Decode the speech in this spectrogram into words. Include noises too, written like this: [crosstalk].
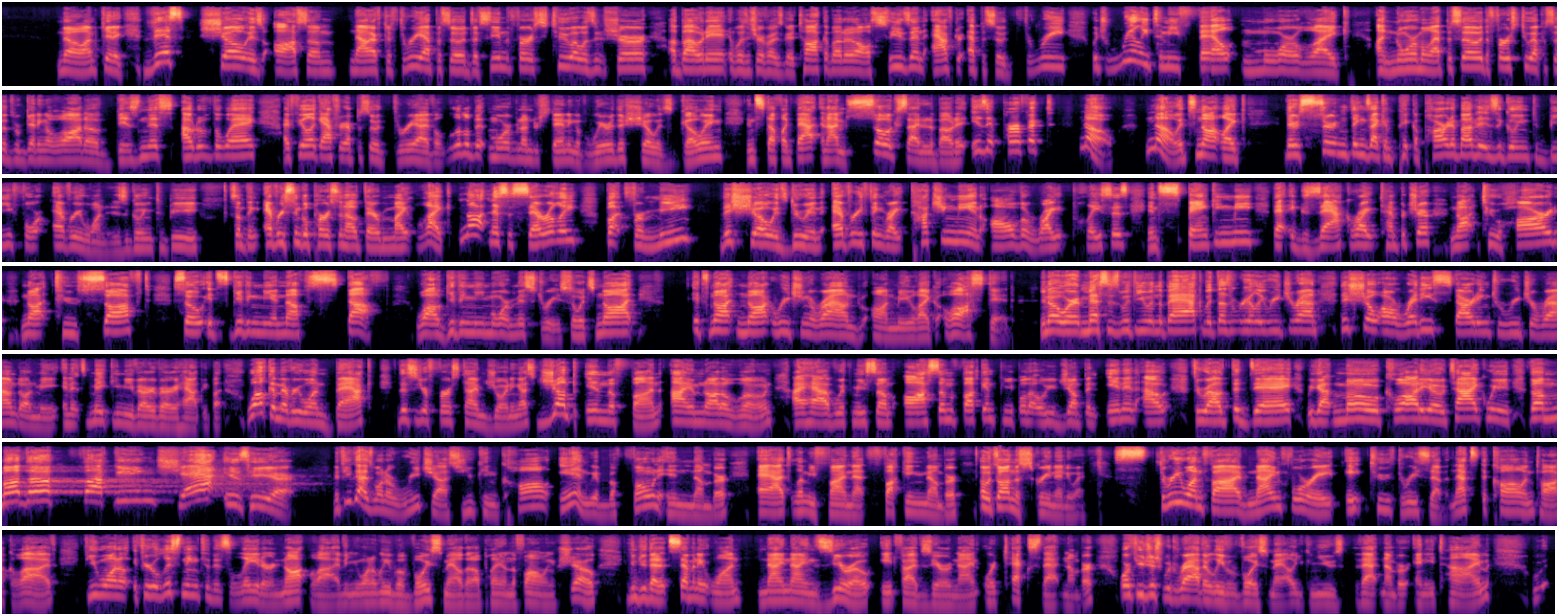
No, I'm kidding. This show is awesome. Now, after three episodes, I've seen the first two. I wasn't sure about it. I wasn't sure if I was going to talk about it all season. After episode three, which really to me felt more like a normal episode. The first two episodes were getting a lot of business out of the way. I feel like after episode three, I have a little bit more of an understanding of where this show is going and stuff like that. And I'm so excited about it. Is it perfect? No, no, it's not like there's certain things I can pick apart about it. Is it going to be for everyone? Is it going to be something every single person out there might like? Not necessarily, but for me, this show is doing everything right, touching me in all the right places and spanking me that exact right temperature, not too hard, not too soft. So it's giving me enough stuff while giving me more mystery. So it's not it's not not reaching around on me like Lost did you know, where it messes with you in the back but doesn't really reach around. This show already starting to reach around on me, and it's making me very, very happy. But welcome everyone back. This is your first time joining us. Jump in the fun. I am not alone. I have with me some awesome fucking people that will be jumping in and out throughout the day. We got Mo, Claudio, Ty Queen. The motherfucking chat is here. If you guys want to reach us, you can call in. We have a phone in number at, let me find that fucking number. Oh, it's on the screen anyway. 315 948 8237. That's the call and talk live. If you want to, if you're listening to this later, not live, and you want to leave a voicemail that I'll play on the following show, you can do that at 781 990 8509 or text that number. Or if you just would rather leave a voicemail, you can use that number anytime.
